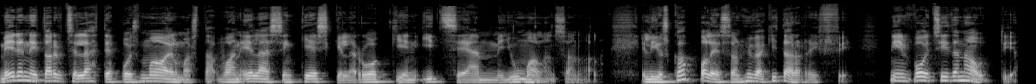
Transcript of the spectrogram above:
meidän ei tarvitse lähteä pois maailmasta, vaan elää sen keskellä ruokkien itseämme Jumalan sanalla. Eli jos kappaleessa on hyvä kitarariffi, niin voit siitä nauttia.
